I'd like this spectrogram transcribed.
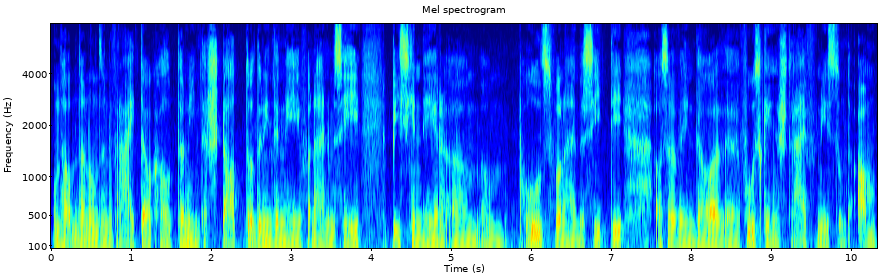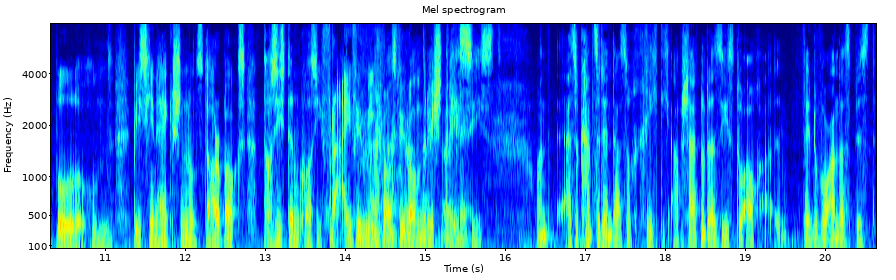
und haben dann unseren Freitag halt dann in der Stadt oder in der Nähe von einem See, bisschen näher ähm, am Puls von einer City. Also wenn da der Fußgängerstreifen ist und Ampel und bisschen Action und Starbucks, das ist dann quasi frei für mich, was für andere Stress okay. ist. Und also kannst du denn da so richtig abschalten oder siehst du auch, wenn du woanders bist,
